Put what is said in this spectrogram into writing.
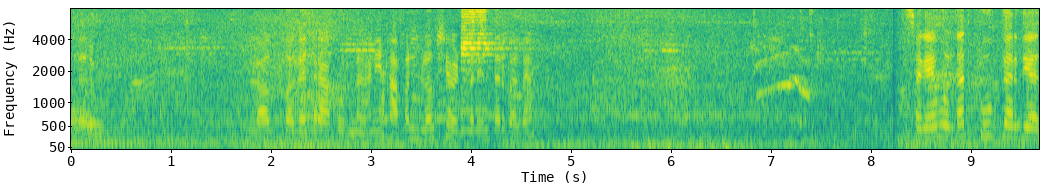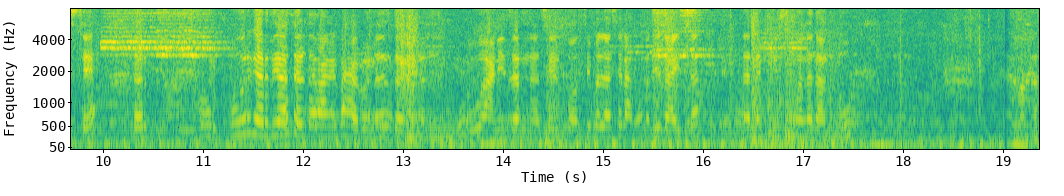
तर ब्लॉग बघत राहा पूर्ण. आणि हा पण ब्लॉग शेवटपर्यंत तर बघा. सगळे बोलतात खूप गर्दी असते. तर भरपूर गर्दी असेल तर आम्ही बाहेरूनच दर्शन घेऊ. आणि जर नसेल पॉसिबल असेल आतमध्ये जायचं तर नक्कीच तुम्हाला दाखवू. हे बघा.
